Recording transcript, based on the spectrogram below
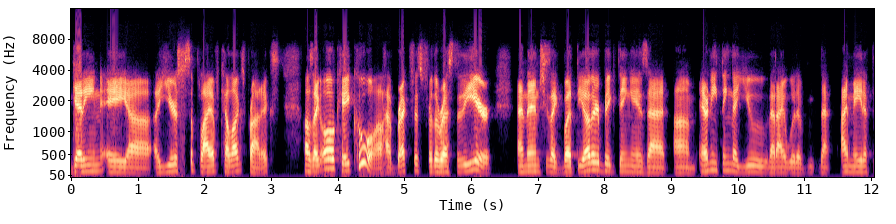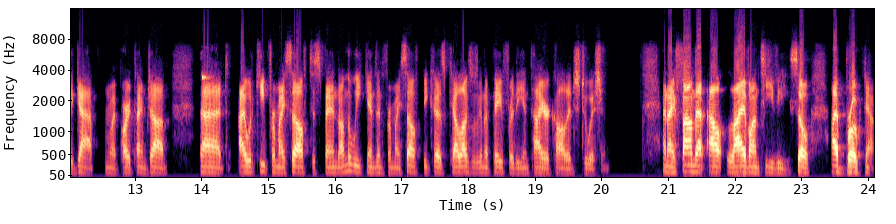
getting a uh, a year's supply of Kellogg's products. I was like, oh, okay, cool. I'll have breakfast for the rest of the year. And then she's like, but the other big thing is that um, anything that you that I would have that I made at the Gap for my part time job that I would keep for myself to spend on the weekends and for myself because Kellogg's was going to pay for the entire college tuition. And I found that out live on TV. So I broke down.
